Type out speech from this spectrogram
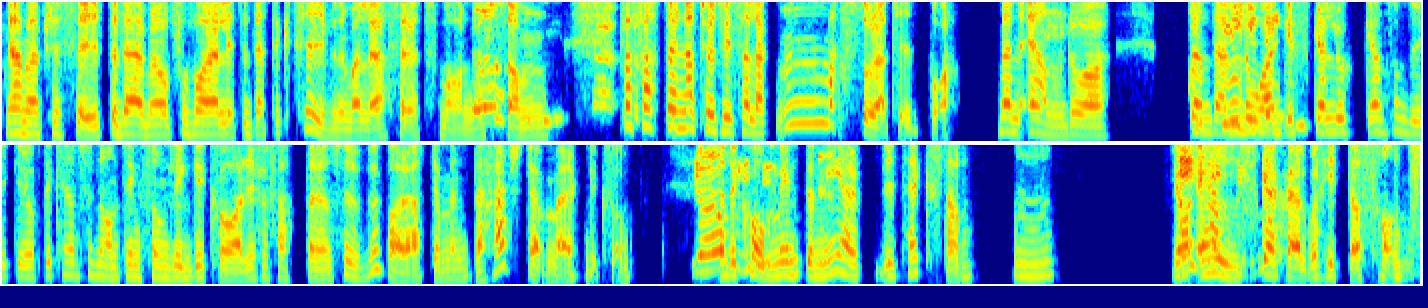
Ja, men precis. Det där med att få vara lite detektiv när man läser ett manus som författaren naturligtvis har lagt massor av tid på. Men ändå den där logiska luckan som dyker upp, det är kanske är någonting som ligger kvar i författarens huvud bara, att ja men det här stämmer. Liksom. Men det kom inte ner i texten. Mm. Jag älskar själv att hitta sånt.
